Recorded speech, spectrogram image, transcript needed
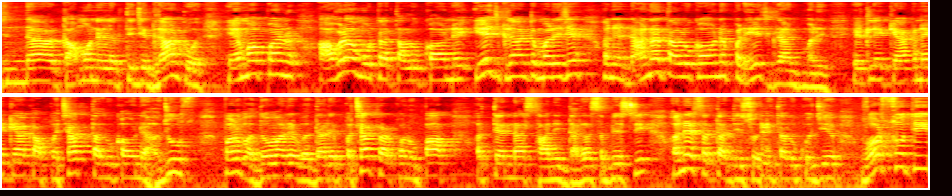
જિંદા કામોને લગતી જે ગ્રાન્ટ હોય, એમાં પણ આવડા મોટા તાલુકાઓને એ જ ગ્રાન્ટ મળે છે અને નાના તાલુકાઓને પણ એ જ ગ્રાન્ટ મળે છે. એટલે ક્યાંક ને ક્યાંક આ પછાત તાલુકાઓને હજુ પણ વધુમાં વધારે પછાત રાખવાનું પાપ અત્યારના સ્થાનિક ધારાસભ્યશ્રી અને સત્તાધીશો. તાલુકો જે વર્ષોથી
